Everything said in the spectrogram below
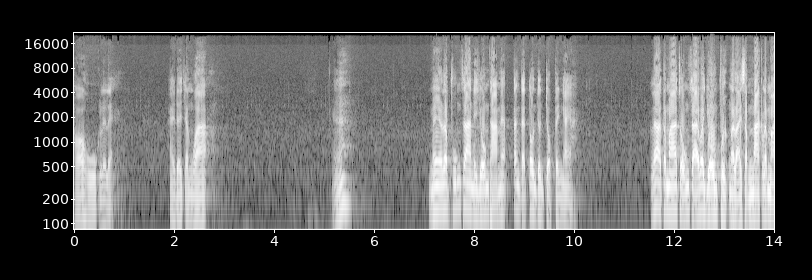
ทอหูกเลยแหละ ให้ได้จังหวะนะ ไม่รับฟุ้งซ่านในโยมถามเนี่ยตั้งแต่ต้นจนจบเป็นไงอะแล้วอาตมาสงสัยว่าโยมฝึกมาหลายสำนักแล้วมา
